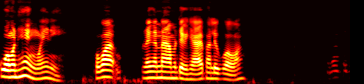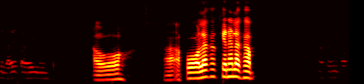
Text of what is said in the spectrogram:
กลัวมันแห้งไหมนี่ เพราะว่าแรงงานนามันจะขยายพันธุ์เร็วกว่าวังมันก็จะไหลไปเองเอา อ่าพอแล้วครับแค่นั้นแหละครับเอาไปครับ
